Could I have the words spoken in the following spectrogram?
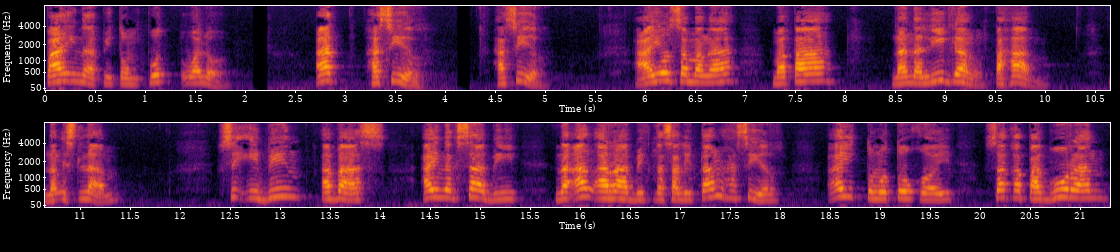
pahina 78. At Hasir, Hasir, ayon sa mga mapa nanaligang paham ng Islam, si Ibn Abbas ay nagsabi na ang Arabic na salitang hasir ay tumutukoy sa kapaguran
